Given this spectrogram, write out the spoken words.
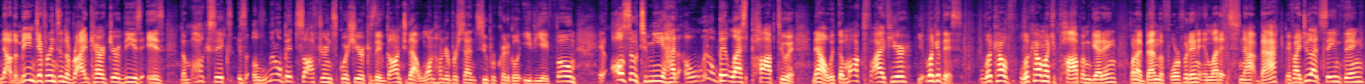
Now, the main difference in the ride character of these is the Mach 6 is a little bit softer and squishier because they've gone to that 100% supercritical EVA foam. It also, to me, had a little bit less pop to it. Now, with the Mach 5 here, look at this. Look how, look how much pop I'm getting when I bend the forefoot in and let it snap back. If I do that same thing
